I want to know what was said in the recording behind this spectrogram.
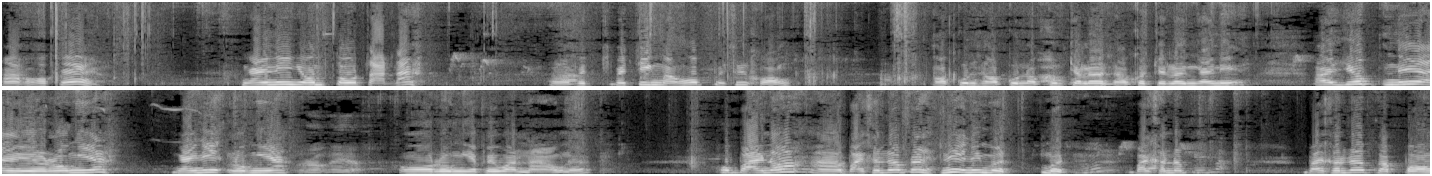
อ่าโอเค ไงนี่โยมโตตัดนะไปไปจริงมาฮบไปซื้อของ ขอบคุณขอบคุณขอบคุณเจริญขอบคุณเจริญไงนี้อายุบนี่ไอโรงเงี้ยไงนี่โรงเงี้ย Orang ni ya. อ๋อโรงเงี้ยไปว่าหนาวนะโอ้ใบเนาะอ่าใบขนบเลยนี่นี่หมึดหมึดใบขนบกินอะใบขนบกับปอง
